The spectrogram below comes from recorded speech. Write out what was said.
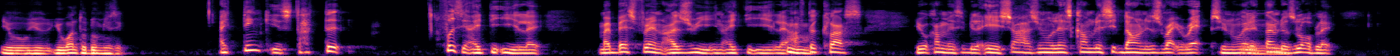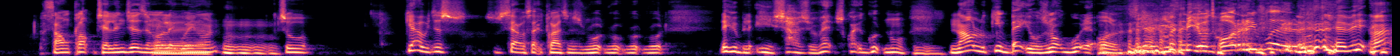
you you you want to do music? I think it started first in ITE. Like my best friend Azri in ITE. Like Mm. after class, he would come and be like, "Hey Shaz, you know, let's come, let's sit down, let's write raps." You know, at that time Mm. there's a lot of like SoundCloud challenges and all Oh, that yeah, going yeah. on. Mm, mm, mm, mm. So yeah, we just sat outside class and just wrote, wrote, wrote, wrote. Then he'd be like, hey, Shaz, your rap's quite good, no? Mm. Now looking back, it was not good at all. it was horrible. You still have it? Huh?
